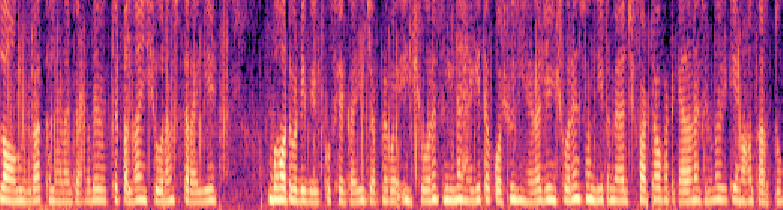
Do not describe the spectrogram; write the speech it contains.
ਲੌਂਗ ਨੂੰ ਰੱਖ ਲੈਣਾ ਜਗ੍ਹਾ ਦੇ ਵਿੱਚ ਪਹਿਲਾਂ ਇੰਸ਼ੋਰੈਂਸ ਕਰਾਈਏ। ਬਹੁਤ ਵੱਡੀ ਬੇਵਕੂਫੀ ਹੈ ਗਾਈਜ਼ ਜੇ ਆਪਣੇ ਕੋਲ ਇੰਸ਼ੋਰੈਂਸ ਨਹੀਂ ਨਾ ਹੈਗੀ ਤਾਂ ਕੁਝ ਵੀ ਨਹੀਂ ਹੈਗਾ। ਜੇ ਇੰਸ਼ੋਰੈਂਸ ਹੁੰਦੀ ਤਾਂ ਮੈਂ ਅੱਜ ਫਟਾਫਟ ਕਹਿ ਦੇਣਾ ਜਿਹਨੂੰ ਕਿ ਹਾਂ ਕਰ ਦੋ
